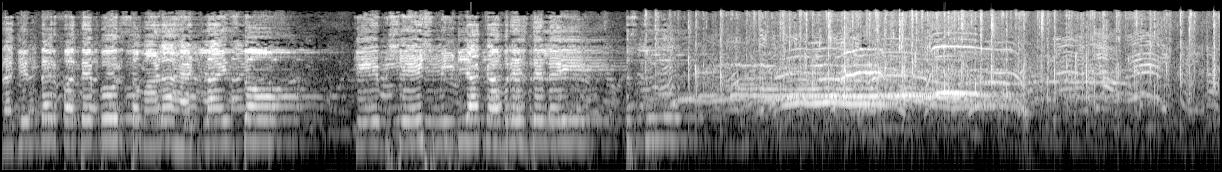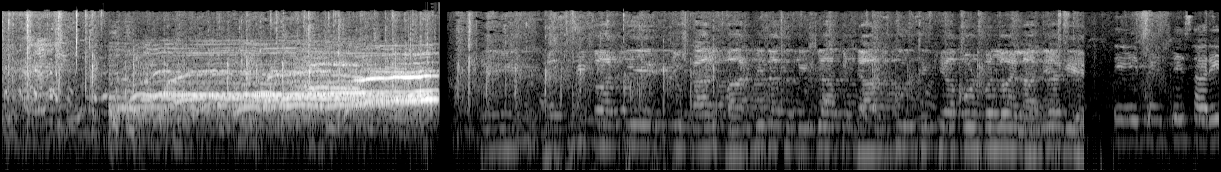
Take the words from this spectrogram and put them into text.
ਰਜਿੰਦਰ ਫਤਿਹਪੁਰ ਸਮਾਣਾ ਹੈਡਲਾਈਨਸ ਤੋਂ ਕਿ ਵਿਸ਼ੇਸ਼ ਮੀਡੀਆ ਕਵਰੇਜ ਦੇ ਲਈ ਨਤੀਜਾ ਪੰਜਾਬ ਸਕੂਲ ਸਿੱਖਿਆ ਬੋਰਡ ਵੱਲੋਂ ਐਲਾਨਿਆ ਗਿਆ ਤੇ ਪਿੰਡ ਦੇ ਸਾਰੇ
